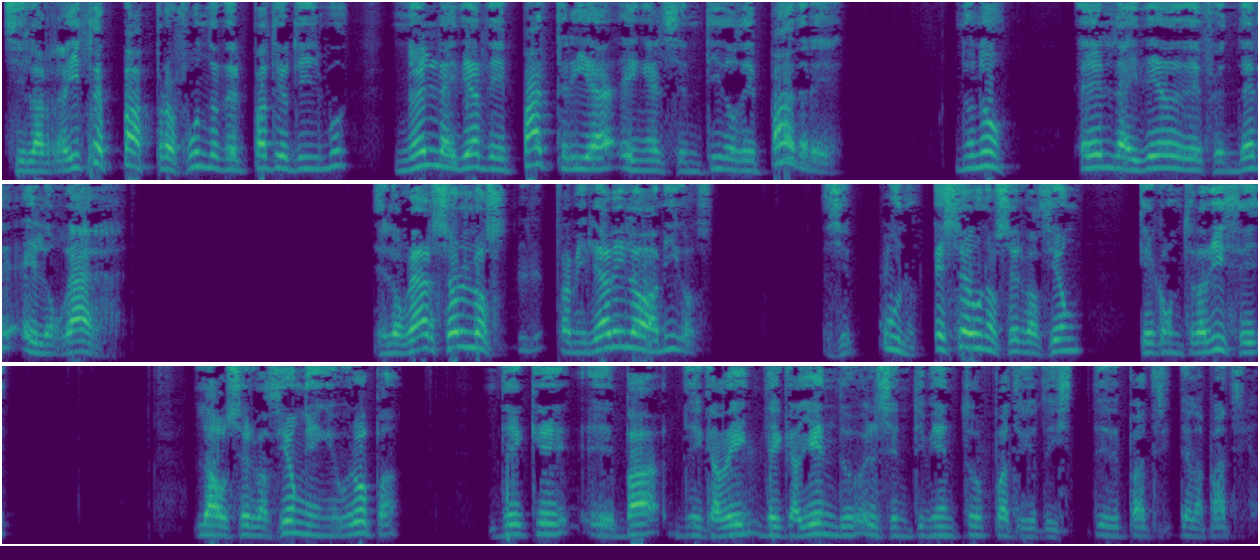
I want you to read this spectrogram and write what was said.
Si las raíces más profundas del patriotismo no es la idea de patria en el sentido de padre. No, no es la idea de defender el hogar. El hogar son los familiares y los amigos. Es decir, uno, esa es una observación que contradice la observación en Europa de que eh, va decayendo el sentimiento patriotista de, de la patria.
